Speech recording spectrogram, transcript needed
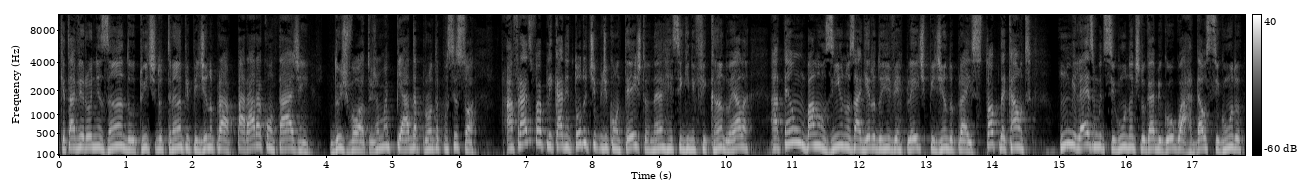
que estava ironizando o tweet do Trump pedindo para parar a contagem dos votos. É uma piada pronta por si só. A frase foi aplicada em todo tipo de contexto, né, ressignificando ela, até um balãozinho no zagueiro do River Plate pedindo para stop the count um milésimo de segundo antes do Gabigol guardar o segundo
